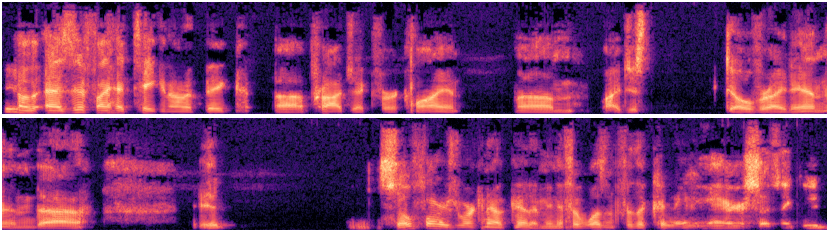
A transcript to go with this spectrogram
you know, as if I had taken on a big uh, project for a client. Um, I just dove right in, and uh, it so far is working out good. I mean, if it wasn't for the coronavirus, I think we'd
